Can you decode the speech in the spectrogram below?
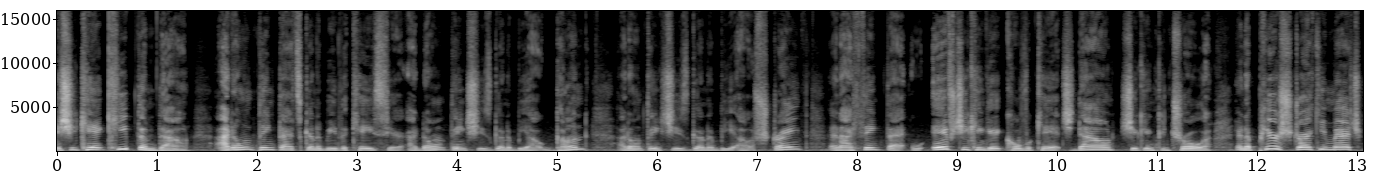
she can't keep them down. I don't think that's going to be the case here. I don't think she's going to be outgunned. I don't think she's going to be outstrength. And I think that if she can get Kowalkiewicz down, she can control her. In a pure striking match,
